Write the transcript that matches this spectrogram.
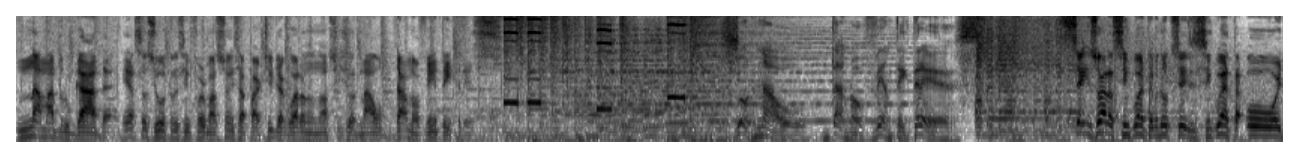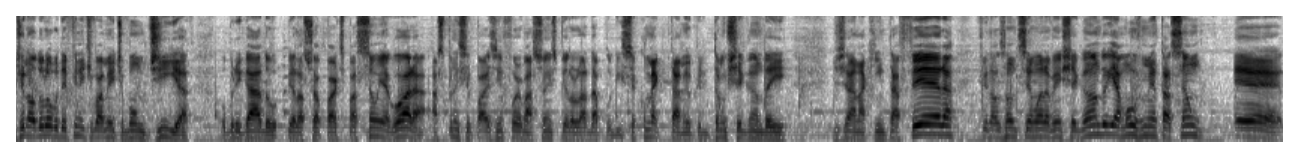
na madrugada. Essas e outras informações a partir de agora no nosso Jornal da 93. Jornal da 93. 6 horas 50 minutos, 6 e 50. Ô, Edinaldo Lobo, definitivamente bom dia. Obrigado pela sua participação. E agora, as principais informações pelo lado da polícia. Como é que tá, meu querido? Estão chegando aí já na quinta-feira, finalzão de semana vem chegando e a movimentação é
